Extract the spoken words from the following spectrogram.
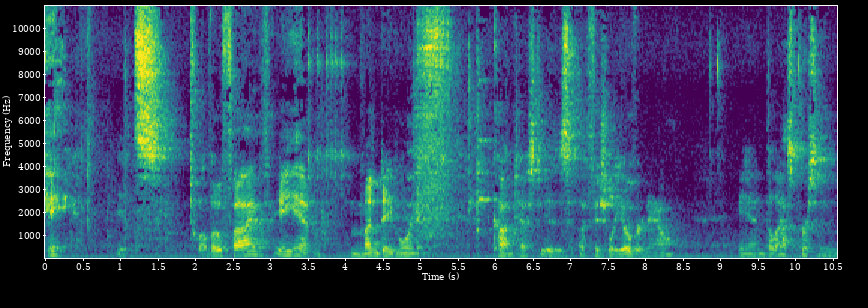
Okay, it's 12.05 a.m. Monday morning. Contest is officially over now. And the last person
